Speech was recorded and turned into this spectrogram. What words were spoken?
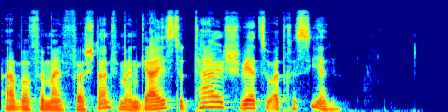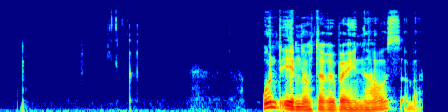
aber für meinen Verstand, für meinen Geist total schwer zu adressieren. Und eben noch darüber hinaus, aber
